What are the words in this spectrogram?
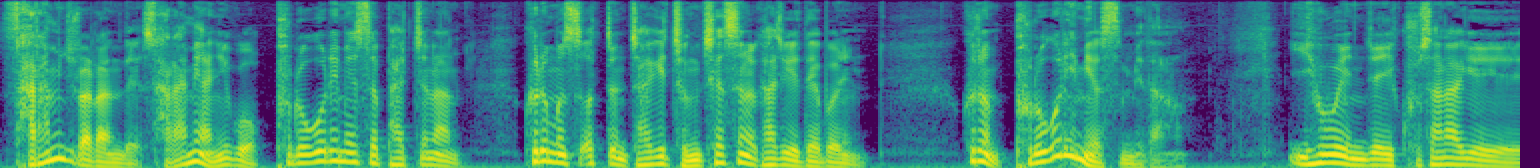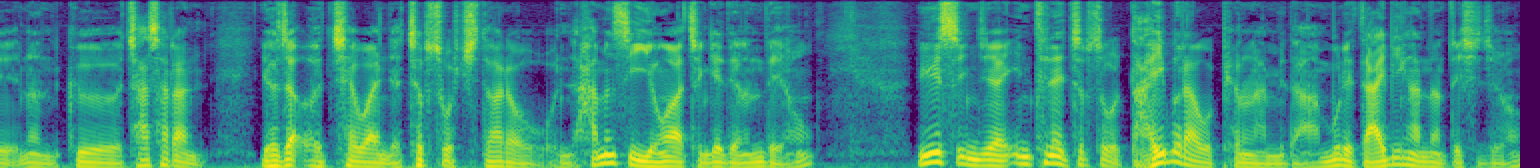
사람인 줄 알았는데 사람이 아니고 프로그램에서 발전한 그러면서 어떤 자기 정체성을 가지게 돼버린 그런 프로그램이었습니다. 이후에 이제 이 구사나기는 그 자살한 여자 의체와 이제 접속을 시도하려고 하면서 이 영화가 전개되는데요. 여기서 이제 인터넷 접속을 dive라고 표현을 합니다. 물에 다이빙 한다는 뜻이죠.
